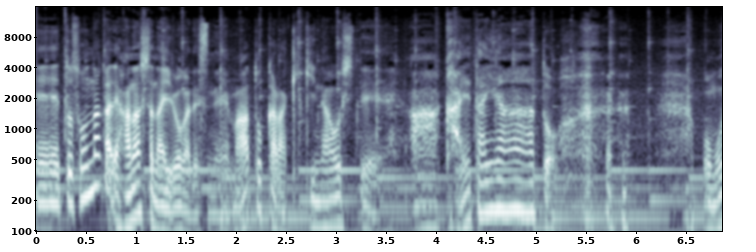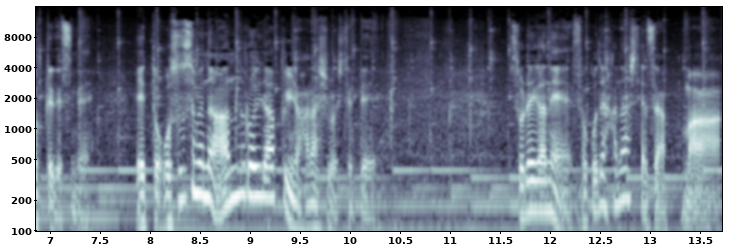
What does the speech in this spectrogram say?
えー、とその中で話した内容がですね、まあ後から聞き直してああ変えたいなーと 思ってですねえっ、とおすすめの Android アプリの話をしててそれがねそこで話したやつはまあ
